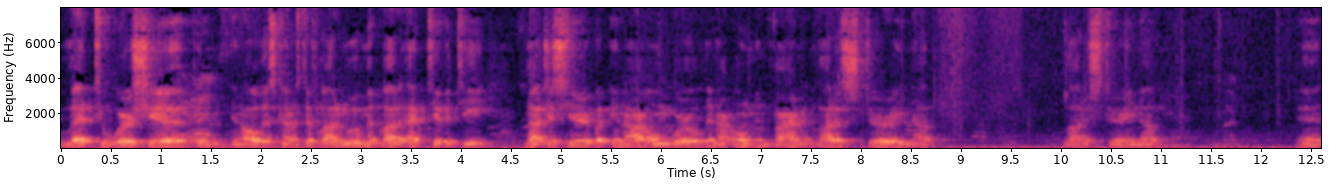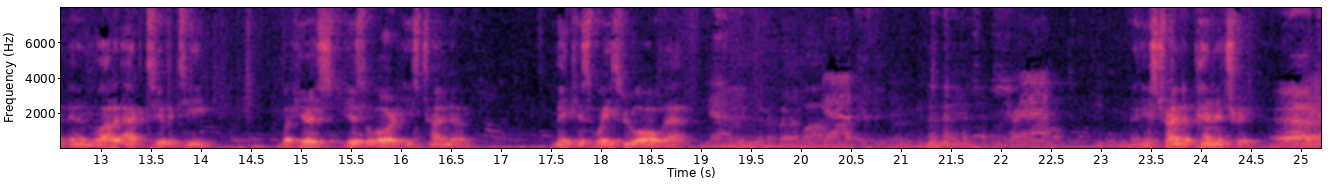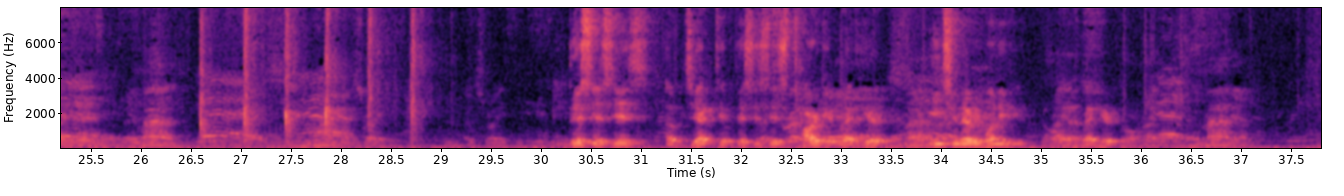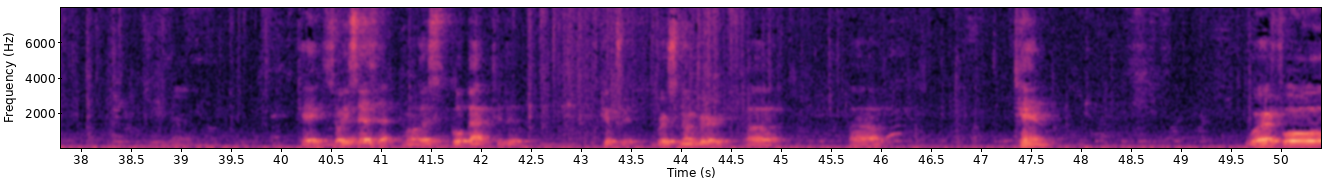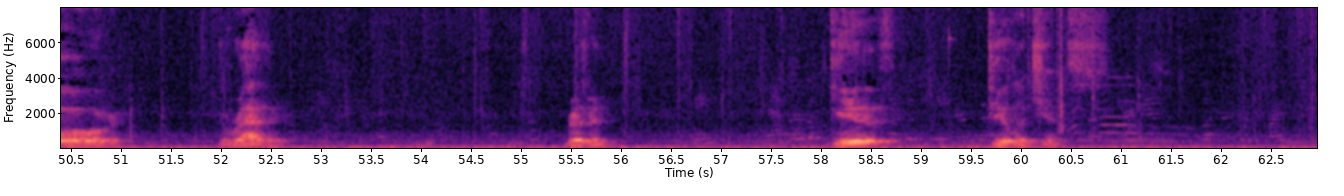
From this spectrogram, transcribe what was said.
led to worship and, and all this kind of stuff. A lot of movement, a lot of activity, not just here, but in our own world, in our own environment, a lot of stirring up. A lot of stirring up and, and a lot of activity. But here's here's the Lord. He's trying to make his way through all that. Yes. Yes. Amen. And he's trying to penetrate. Amen. Yes. This is his objective. This is his target right here. Each and every one of you. Right here. Yes. Amen. Okay, so he says that. Well, let's go back to the scripture. Verse number uh, uh, 10. Wherefore, the rather, brethren, give diligence.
